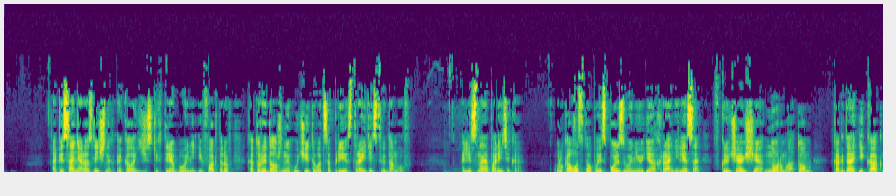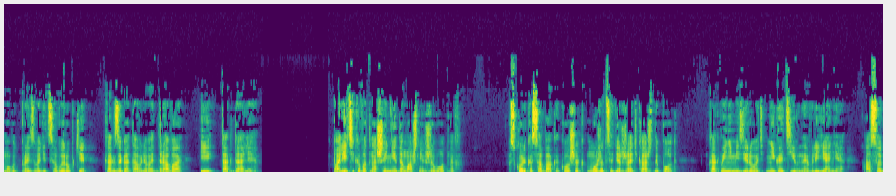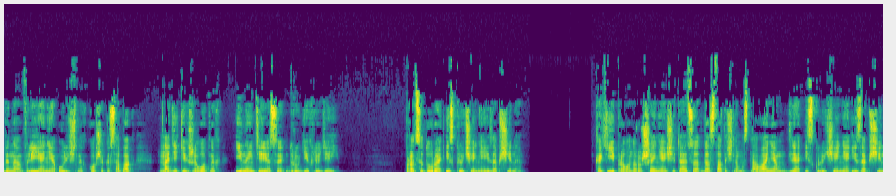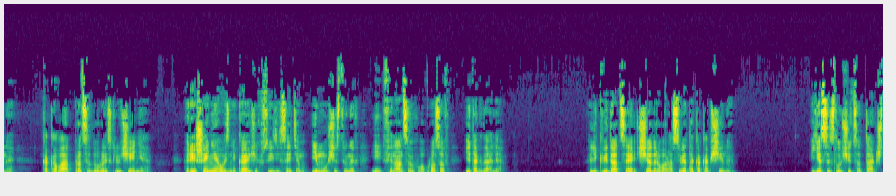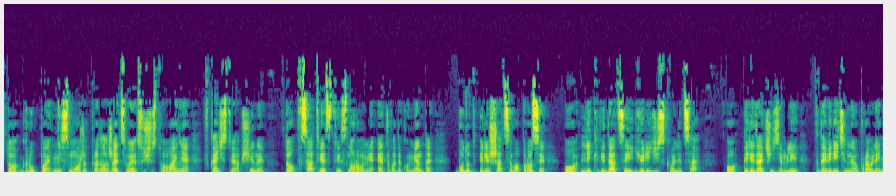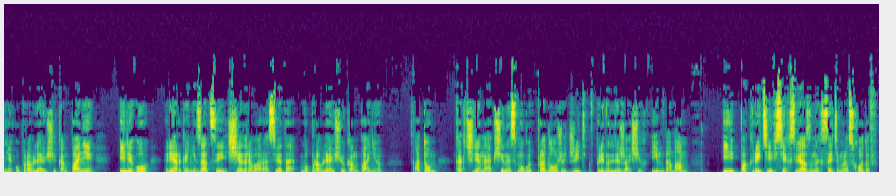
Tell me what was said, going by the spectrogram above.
Описание различных экологических требований и факторов, которые должны учитываться при строительстве домов. Лесная политика. Руководство по использованию и охране леса, включающее нормы о том, когда и как могут производиться вырубки, как заготавливать дрова и так далее. Политика в отношении домашних животных. Сколько собак и кошек может содержать каждый под? Как минимизировать негативное влияние, особенно влияние уличных кошек и собак на диких животных и на интересы других людей? Процедура исключения из общины. Какие правонарушения считаются достаточным основанием для исключения из общины? Какова процедура исключения? Решения возникающих в связи с этим имущественных и финансовых вопросов и так далее. Ликвидация щедрого рассвета как общины. Если случится так, что группа не сможет продолжать свое существование в качестве общины, то в соответствии с нормами этого документа будут решаться вопросы о ликвидации юридического лица, о передаче земли в доверительное управление управляющей компании или о реорганизации щедрого рассвета в управляющую компанию – о том, как члены общины смогут продолжить жить в принадлежащих им домам и покрытии всех связанных с этим расходов.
